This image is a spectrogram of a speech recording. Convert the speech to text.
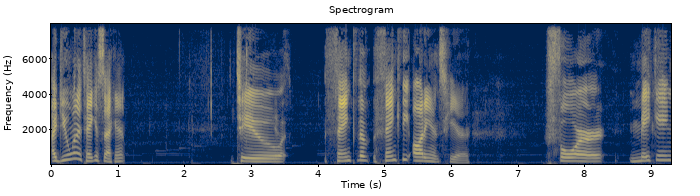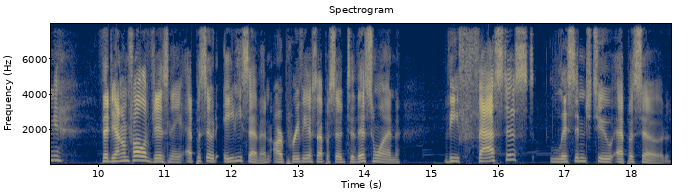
i do want to take a second to Yes. thank the thank the audience here for making the downfall of disney episode 87 our previous episode to this one the fastest listened to episode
